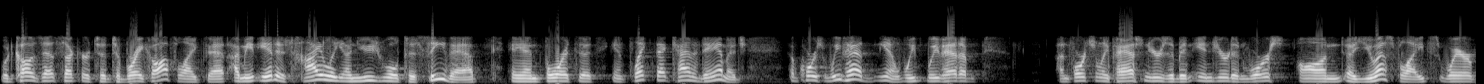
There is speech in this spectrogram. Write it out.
would cause that sucker to to break off like that, I mean, it is highly unusual to see that, and for it to inflict that kind of damage. Of course, we've had, you know, we've we've had a. Unfortunately, passengers have been injured and worse on uh, U.S. flights where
